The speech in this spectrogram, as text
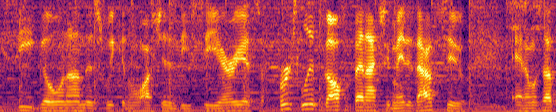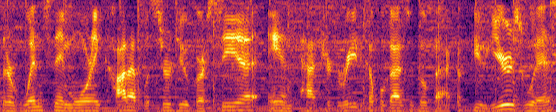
DC going on this week in the Washington DC area. The first LIV Golf event I actually made it out to, and I was out there Wednesday morning, caught up with Sergio Garcia and Patrick Reed, a couple guys to go back a few years with,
